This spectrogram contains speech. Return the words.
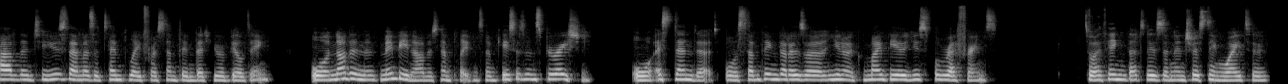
have them to use them as a template for something that you're building, or not in maybe not a template in some cases inspiration or a standard or something that is a you know might be a useful reference. So I think that is an interesting way to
